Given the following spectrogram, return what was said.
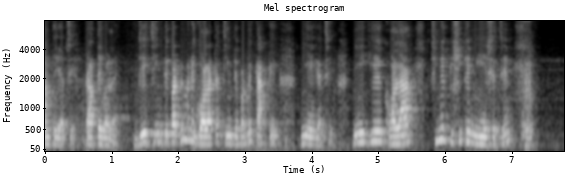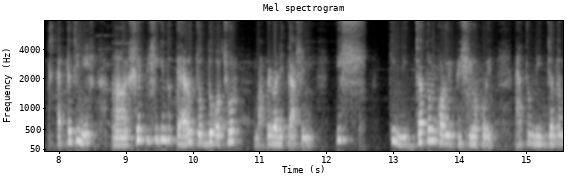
আনতে গেছে রাতের বেলায়। যে চিনতে পারবে মানে গলাটা চিনতে পারবে, তাকে নিয়ে গেছে। নিয়ে গিয়ে গলা চিনে পিসিকে নিয়ে এসেছে। একটা জিনিস সে পিসি কিন্তু তেরো, চোদ্দ বছর বাপের বাড়িতে আসেনি। ইস, কি নির্যাতন করো ওই পিসির ওপরে। এত নির্যাতন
